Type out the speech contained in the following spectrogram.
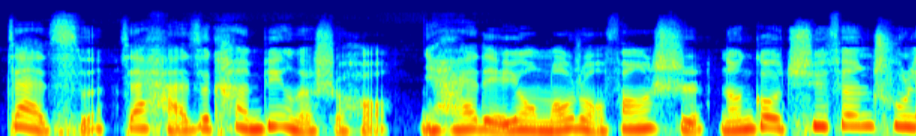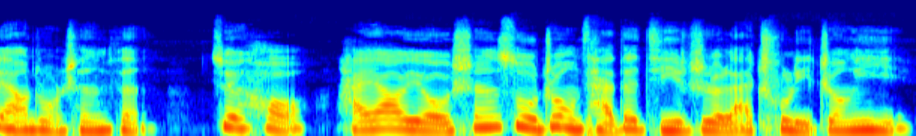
再次，在孩子看病的时候，你还得用某种方式能够区分出两种身份。最后，还要有申诉仲裁的机制来处理争议。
